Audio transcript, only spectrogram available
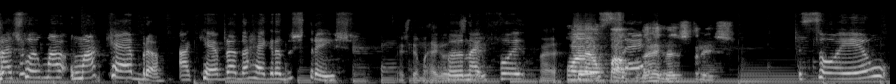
Mas foi uma, uma quebra. A quebra da regra dos três. A gente tem uma regra Foi, dos na- três. foi- É. Qual é o papo certo. da regra dos três? sou eu,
